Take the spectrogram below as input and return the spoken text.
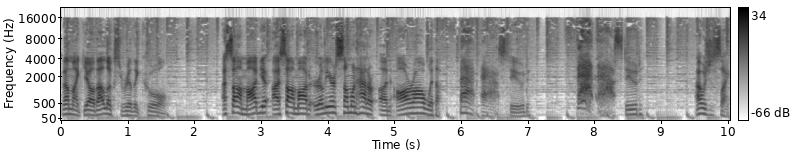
And I'm like, yo, that looks really cool. I saw a mod I saw a mod earlier. Someone had a, an Au Ra with a fat ass, dude. Fat ass, dude. I was just like,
